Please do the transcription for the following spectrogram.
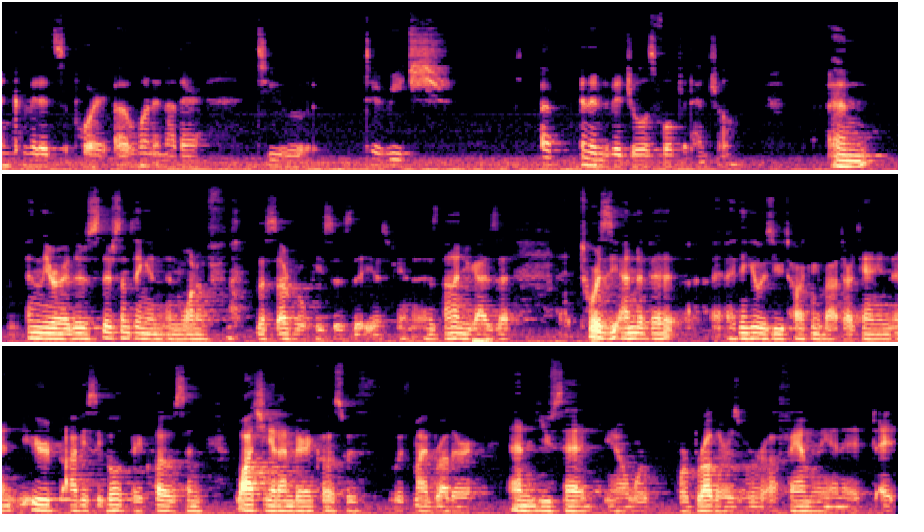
and committed support of one another to to reach a, an individual's full potential. and and Leroy, there's there's something in, in one of the several pieces that ESPN has done on you guys that towards the end of it, I think it was you talking about D'Artagnan, and you're obviously both very close. And watching it, I'm very close with with my brother. And you said, you know, we're we're brothers, we're a family, and it, it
